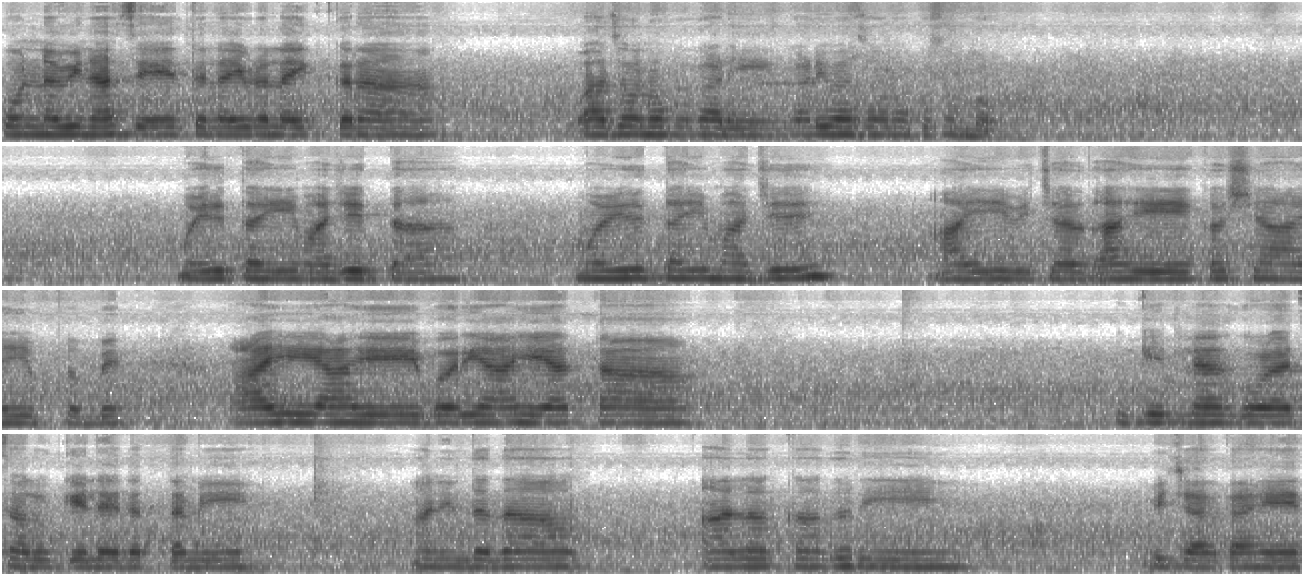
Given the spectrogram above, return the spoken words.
कोण नवीन असेल तर लाईव्हला लाईक करा. वाजवू नको गाडी. गाडी वाजवू नको संभव. मयुरीताई माझी ता मयुरीताई माझे आई विचारत आहे कशी आहे तब्येत? आहे आहे बरी आहे आता. घेतल्या गोळ्या चालू केल्या आहेत आत्ता मी. आणि दादा आला का घरी? विचारत आहेत.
